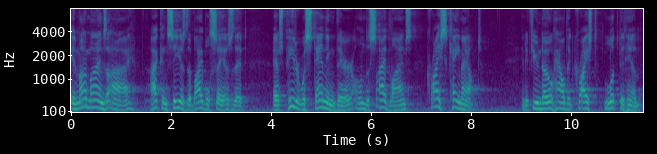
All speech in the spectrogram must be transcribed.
in my mind's eye, I can see, as the Bible says, that as Peter was standing there on the sidelines, Christ came out. And if you know how that Christ looked at him,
